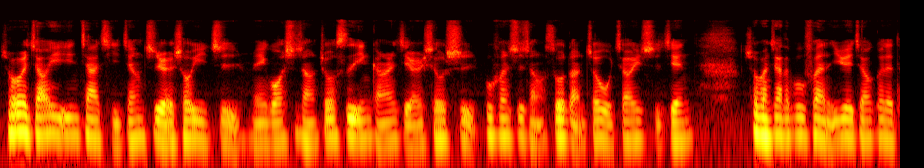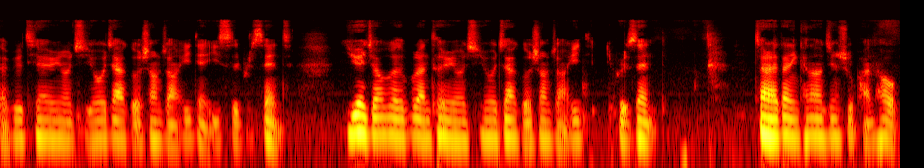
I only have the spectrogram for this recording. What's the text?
周二交易因假期将至而受抑制，美国市场周四因感恩节而休市，部分市场缩短周五交易时间。收盘价的部分，一月交割的 WTI 原油期货价格上涨一点一四 percent，一月交割的布兰特原油期货价格上涨一点一 percent。再来带你看到金属盘后，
